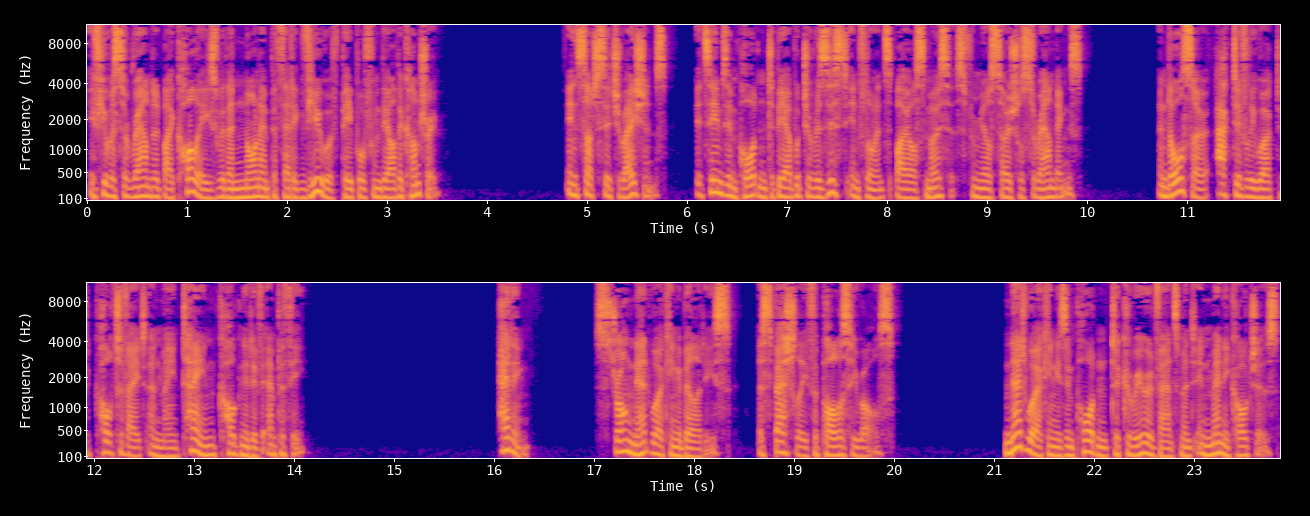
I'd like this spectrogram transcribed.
if you are surrounded by colleagues with a non empathetic view of people from the other country. In such situations, it seems important to be able to resist influence by osmosis from your social surroundings, and also actively work to cultivate and maintain cognitive empathy. Heading Strong networking abilities, especially for policy roles. Networking is important to career advancement in many cultures,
